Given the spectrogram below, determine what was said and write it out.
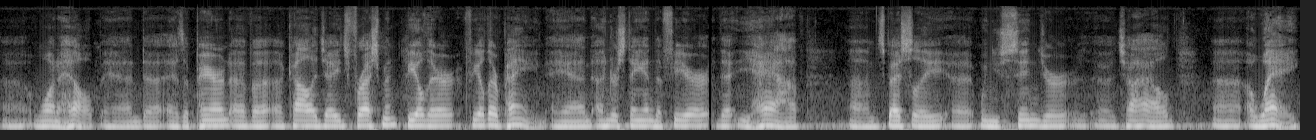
Uh, want to help, and uh, as a parent of a, a college-age freshman, feel their feel their pain and understand the fear that you have, um, especially when you send your child away,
